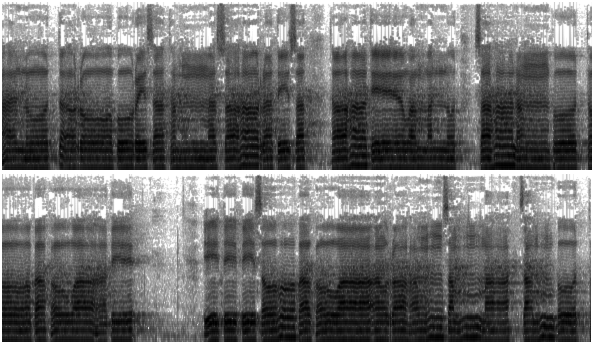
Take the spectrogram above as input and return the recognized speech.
อนุตตรปุริสธรรมสารติสัทธาเทวมนุษย์สานังพุทโธภะควาติ อิติปิโสภะคะวะอะระหังสัมมาสัมพุทโธ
